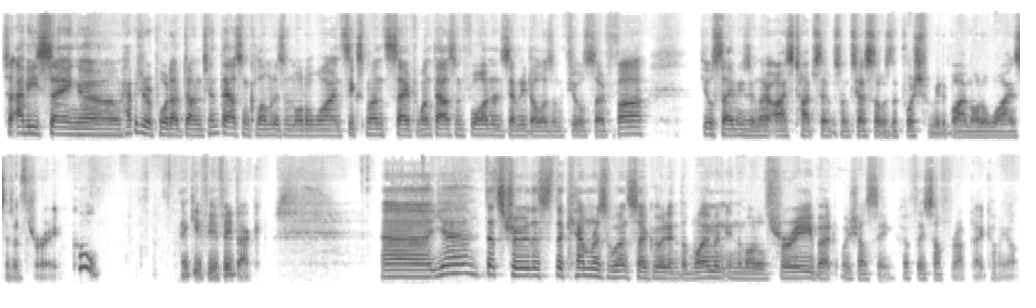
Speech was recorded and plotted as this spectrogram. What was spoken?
So Abby's saying, uh, happy to report I've done 10,000 kilometers in Model Y in six months, saved $1,470 on fuel so far. Fuel savings and no ICE type service on Tesla was the push for me to buy Model Y instead of 3. Cool. Thank you for your feedback. Uh, yeah, that's true. This, the cameras weren't so good at the moment in the Model 3, but we shall see. Hopefully, software update coming up.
